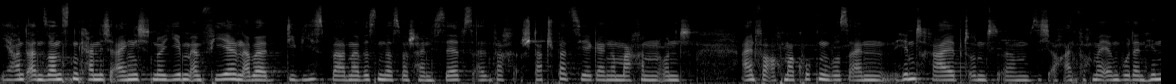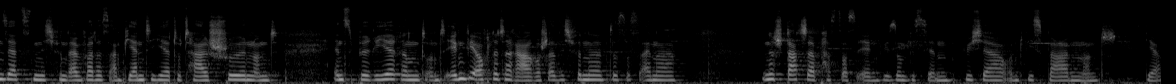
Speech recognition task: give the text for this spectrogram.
ja, und ansonsten kann ich eigentlich nur jedem empfehlen, aber die Wiesbadener wissen das wahrscheinlich selbst, einfach Stadtspaziergänge machen und einfach auch mal gucken, wo es einen hintreibt und ähm, sich auch einfach mal irgendwo dann hinsetzen. Ich finde einfach das Ambiente hier total schön und inspirierend und irgendwie auch literarisch. Also ich finde, das ist eine, eine Stadt, da passt das irgendwie so ein bisschen Bücher und Wiesbaden und ja.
